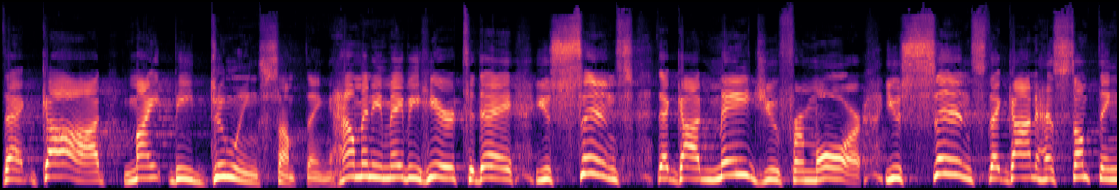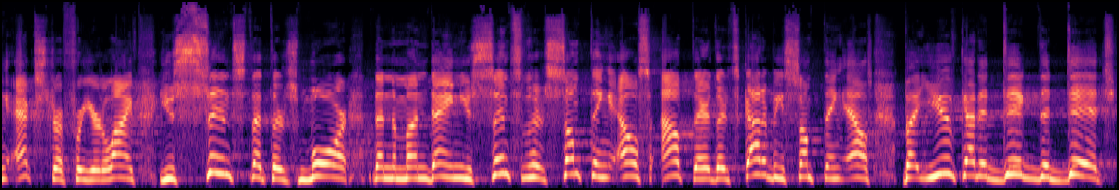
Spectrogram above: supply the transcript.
that God might be doing something. How many maybe here today you sense that God made you for more? You sense that God has something extra for your life. You sense that there's more than the mundane. You sense there's something else out there. There's got to be something else. But you've got to dig the ditch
